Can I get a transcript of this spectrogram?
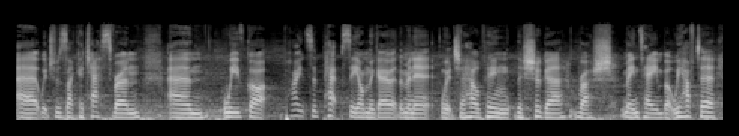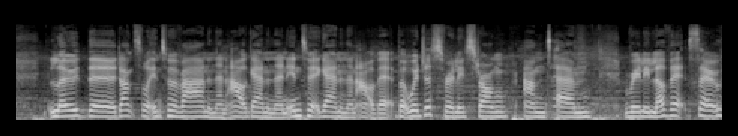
uh, which was like a test run. Um, we've got pints of Pepsi on the go at the minute, which are helping the sugar rush maintain. But we have to load the dance floor into a van and then out again and then into it again and then out of it. But we're just really strong and um, really love it. So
